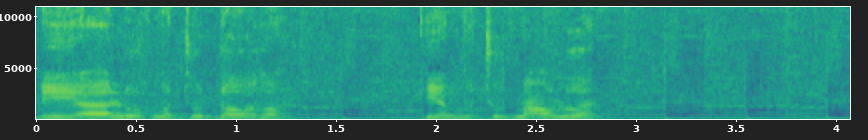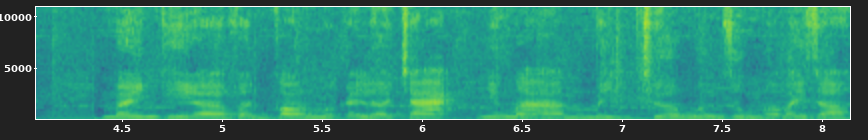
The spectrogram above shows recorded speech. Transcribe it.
Đi ờ, uh, lút một chút đồ thôi. Kiếm một chút máu luôn. Mình thì uh, vẫn còn một cái lửa trại Nhưng mà mình chưa muốn dùng nó bây giờ.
